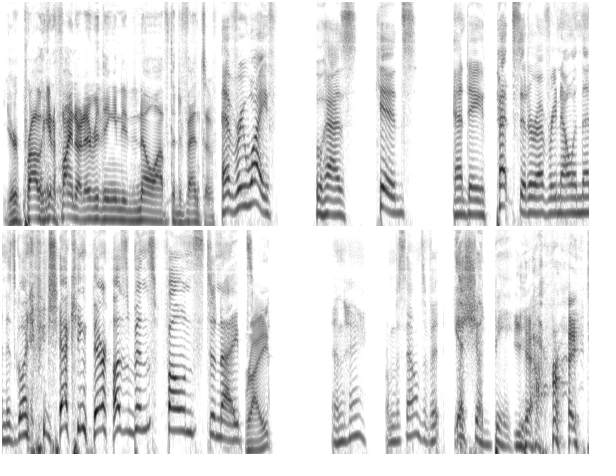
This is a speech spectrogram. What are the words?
you're probably going to find out everything you need to know off the defensive. Every wife who has kids and a pet sitter every now and then is going to be checking their husband's phones tonight. Right? And hey, from the sounds of it, you should be. Yeah, right.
